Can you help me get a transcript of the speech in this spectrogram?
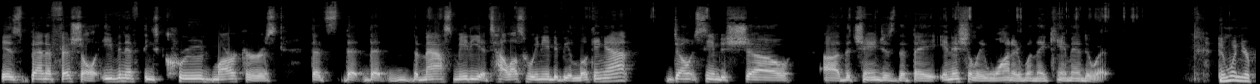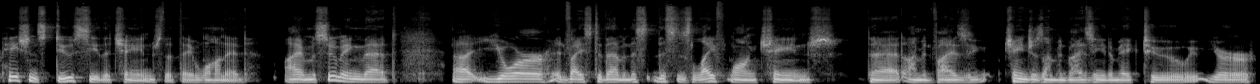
is beneficial, even if these crude markers that's, that, that the mass media tell us we need to be looking at don't seem to show uh, the changes that they initially wanted when they came into it. And when your patients do see the change that they wanted, I'm assuming that uh, your advice to them, and this this is lifelong change that I'm advising changes I'm advising you to make to your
